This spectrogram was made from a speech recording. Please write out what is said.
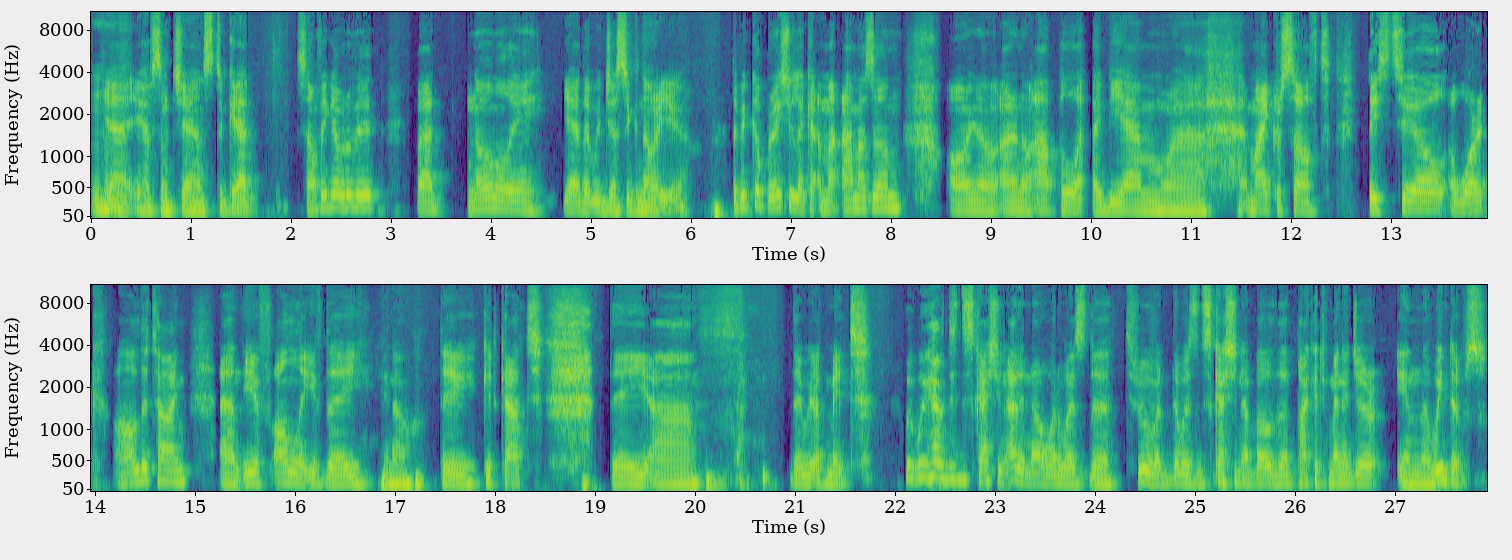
mm-hmm. yeah, you have some chance to get something out of it. But normally, yeah, they would just ignore you. The big corporation like Amazon or you know I don't know Apple, IBM, uh, Microsoft, they still work all the time, and if only if they you know they get cut, they uh, they will admit. We, we have this discussion. I don't know what was the true, but there was a discussion about the package manager in Windows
